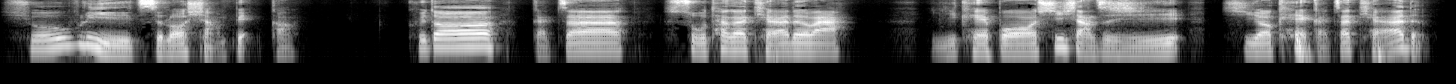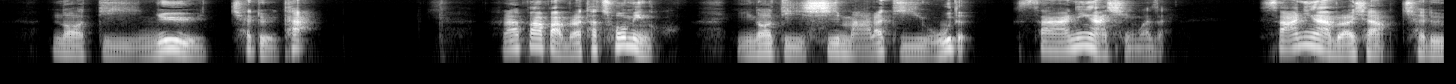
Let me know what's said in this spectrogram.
小狐狸指牢墙壁讲：“看到搿只锁脱个铁额头伐？伊开保险箱之前，先要开搿只铁额头，拿电源切断脱。阿拉爸爸勿要太聪明哦，伊拿电线埋辣电下头，啥人也寻勿着。”啥人也勿要想切断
